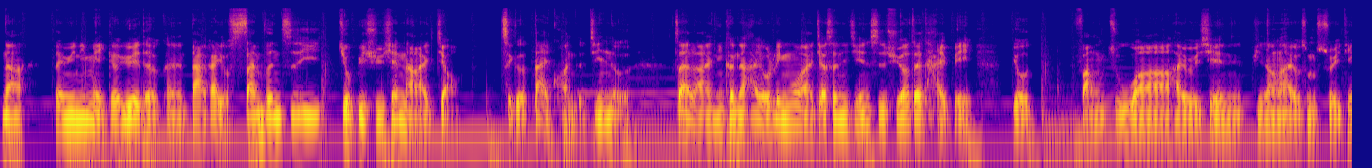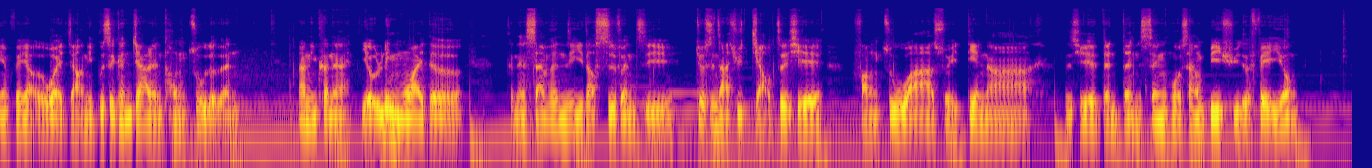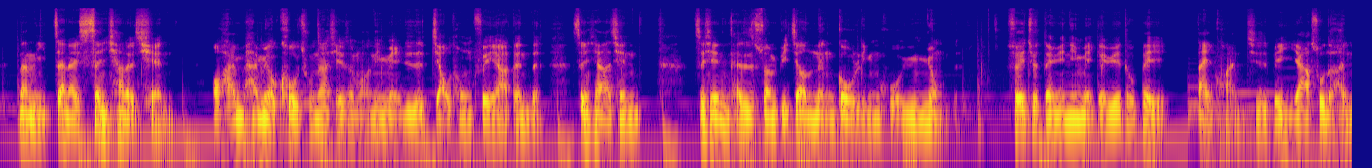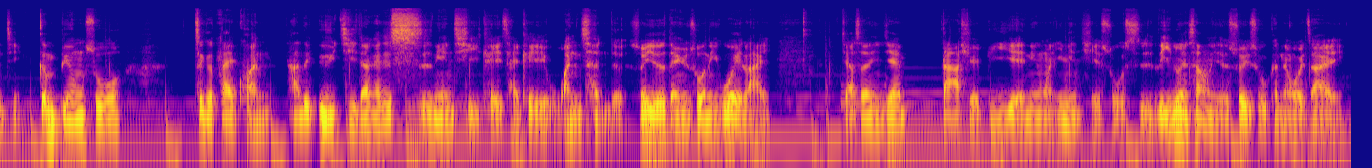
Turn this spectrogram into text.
那等于你每个月的可能大概有三分之一就必须先拿来缴这个贷款的金额，再来你可能还有另外，假设你今天是需要在台北有。房租啊，还有一些平常还有什么水电费要额外缴。你不是跟家人同住的人，那你可能有另外的可能三分之一到四分之一，就是拿去缴这些房租啊、水电啊这些等等生活上必须的费用。那你再来剩下的钱哦，还还没有扣除那些什么你每日的交通费啊等等，剩下的钱这些你才是算比较能够灵活运用的。所以就等于你每个月都被。贷款其实被压缩得很紧，更不用说这个贷款它的预计大概是十年期可以才可以完成的，所以就等于说你未来假设你现在大学毕业念完一年期的硕士，理论上你的岁数可能会在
